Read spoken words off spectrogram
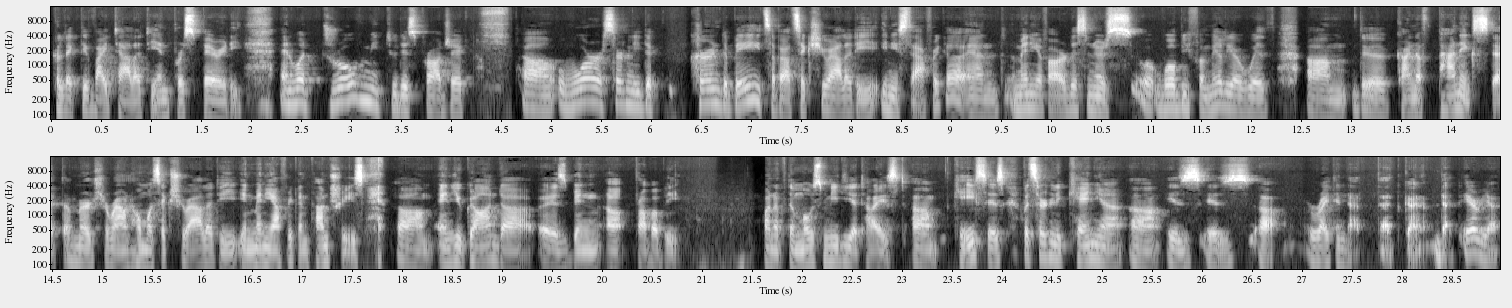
collective vitality and prosperity. And what drove me to this project uh, were certainly the current debates about sexuality in East Africa, and many of our listeners will be familiar with um, the kind of panics that emerged around homosexuality in many African countries. Um, and Uganda has been uh, probably one of the most mediatized um, cases, but certainly Kenya uh, is is uh, right in that that kind of that area.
